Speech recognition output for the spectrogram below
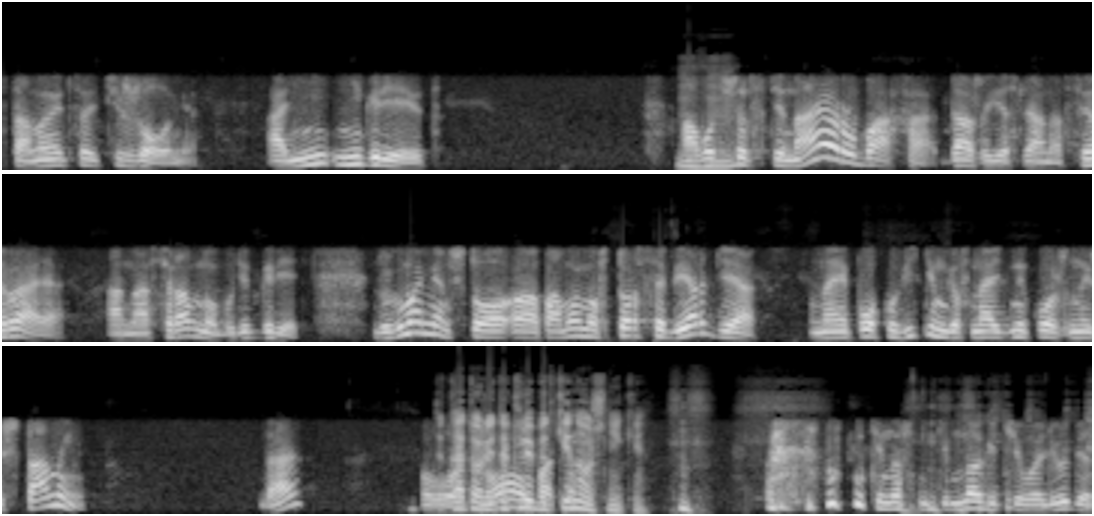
становятся тяжелыми. Они не греют, а вот шерстяная рубаха, даже если она сырая, она все равно будет греть. Другой момент, что, а, по-моему, в Торсеберге на эпоху викингов найдены кожаные штаны. Да? Вот. Которые Но так любят потом... киношники. Киношники много чего любят.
